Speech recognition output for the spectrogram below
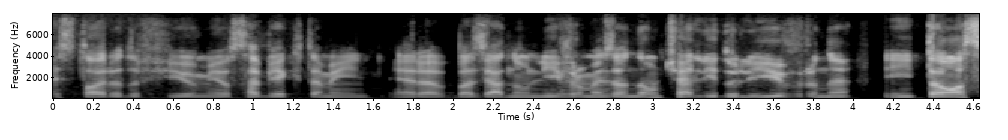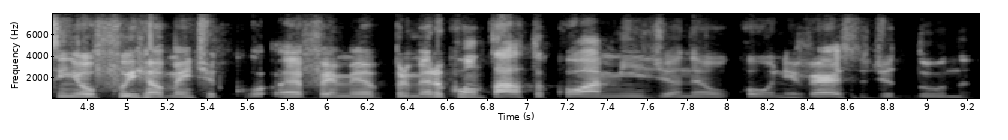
história do filme, eu sabia que também era baseado num livro, mas eu não tinha lido o livro, né? Então, assim, eu fui realmente. é, foi meu primeiro contato com a mídia, né? Com o universo de Duna.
